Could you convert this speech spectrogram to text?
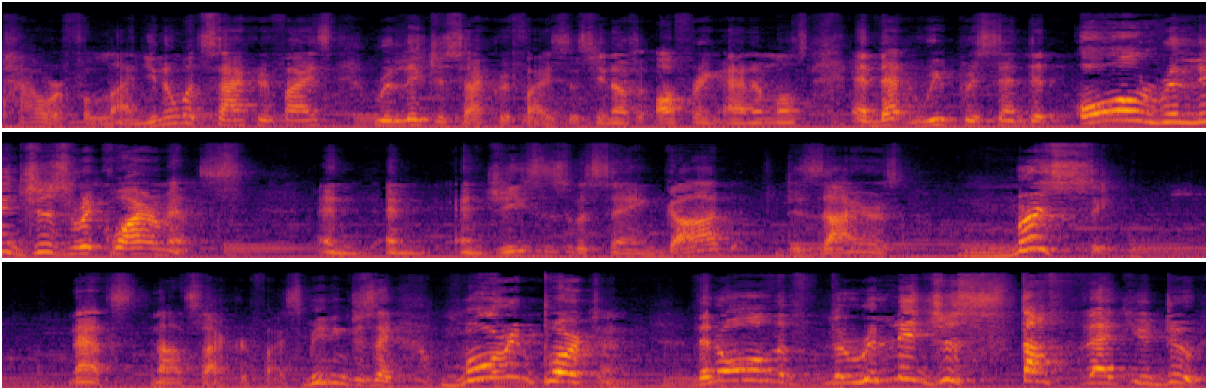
powerful line. You know what sacrifice? Religious sacrifices, you know, offering animals. And that represented all religious requirements. And, and, and Jesus was saying, God desires mercy. That's not sacrifice. Meaning to say, more important than all the, the religious stuff that you do.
